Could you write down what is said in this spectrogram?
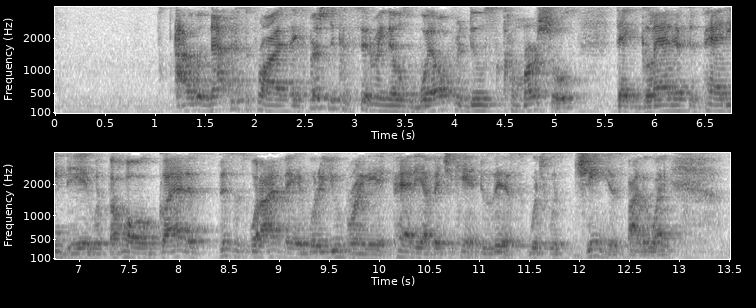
I would not be surprised, especially considering those well-produced commercials that Gladys and Patti did with the whole Gladys, this is what I made, what are you bringing? Patti, I bet you can't do this, which was genius, by the way.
